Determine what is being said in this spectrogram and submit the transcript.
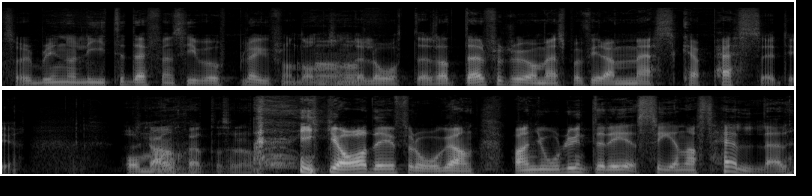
så det blir nog lite defensiva upplägg från dem som Jaha. det låter. Så att därför tror jag mest på fyra Mass Capacity. Om Ska han sköta sig då? ja, det är frågan. Han gjorde ju inte det senast heller.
